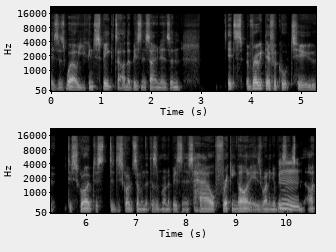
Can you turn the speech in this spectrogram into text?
is as well you can speak to other business owners and it's very difficult to describe to, to describe to someone that doesn't run a business how freaking hard it is running a business. Mm. I,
